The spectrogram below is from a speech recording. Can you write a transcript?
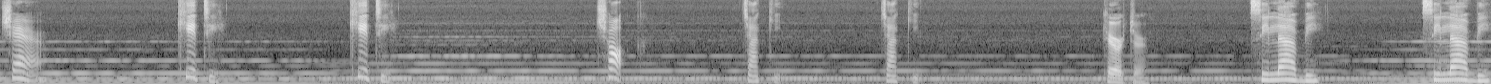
Chair. Kitty. Kiti. Chalk. chaki, chaki, Character. Silabi. Silabi.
